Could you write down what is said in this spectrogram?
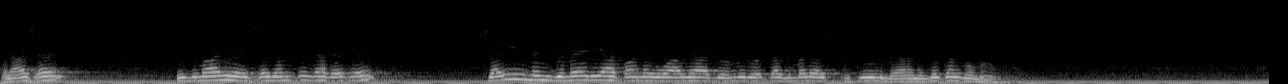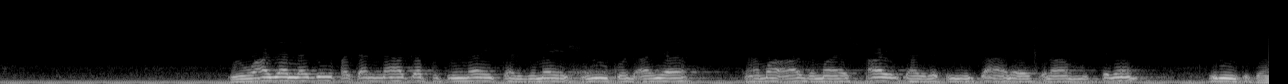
خلاصہ اجمالی حیثیت ہم کے حضرت سعید بن جبیریہ پانک واضح دو مرو تک بلچ پتون بیان بکن کو گمو واضح لگے پتنہ کا پتونہ ترجمہ شروع کو آیا ہما آزمائش آئی کہ حضرت موسیٰ علیہ السلام متگم شروع کتا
